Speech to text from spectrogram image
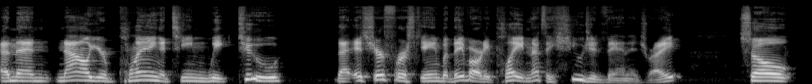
and then now you're playing a team week two that it's your first game, but they've already played, and that's a huge advantage, right? So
